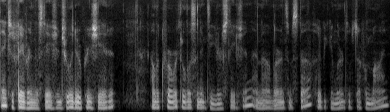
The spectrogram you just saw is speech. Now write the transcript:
Thanks for favoring the station, truly do appreciate it. I look forward to listening to your station and uh, learning some stuff. Hope you can learn some stuff from mine.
